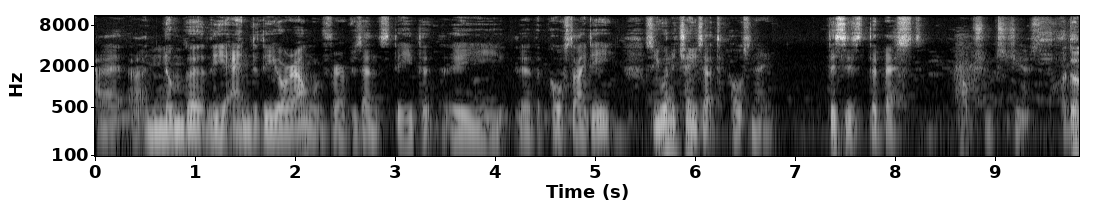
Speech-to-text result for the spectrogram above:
a, a number at the end of the URL, which represents the the, the, the, the post ID. So you want to change that to post name. This is the best option to choose. I don't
